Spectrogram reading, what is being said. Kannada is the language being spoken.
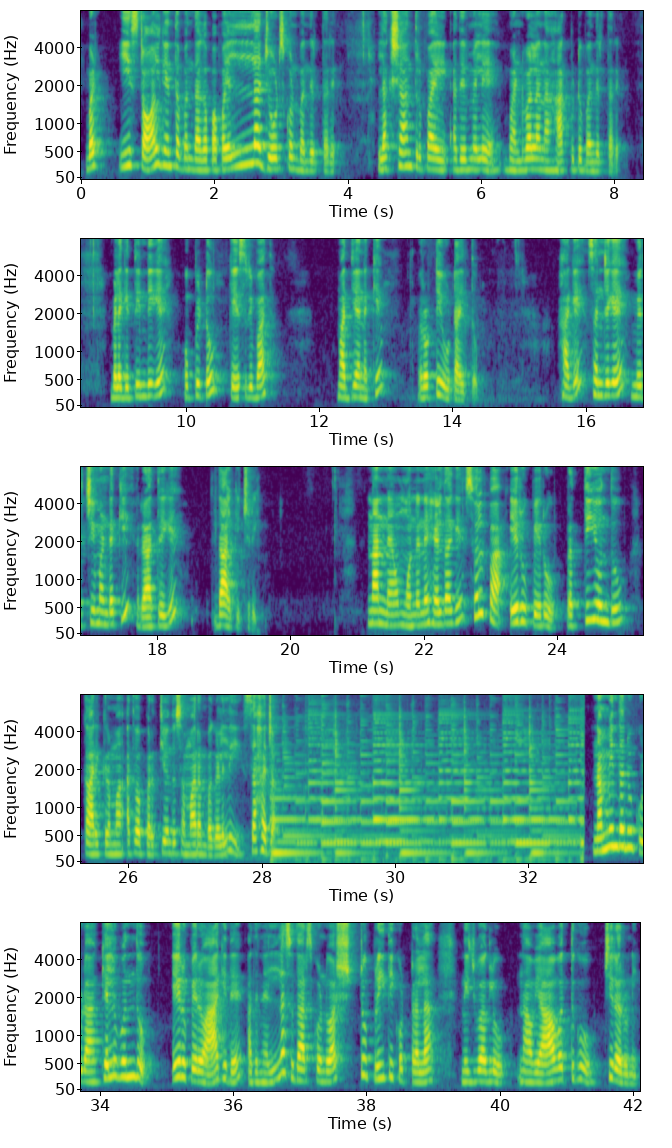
ಬಟ್ ಈ ಸ್ಟಾಲ್ಗೆ ಅಂತ ಬಂದಾಗ ಪಾಪ ಎಲ್ಲ ಜೋಡಿಸ್ಕೊಂಡು ಬಂದಿರ್ತಾರೆ. ಲಕ್ಷಾಂತರ ರೂಪಾಯಿ ಅದ್ರ ಮೇಲೆ ಬಂಡವಾಳನ ಹಾಕ್ಬಿಟ್ಟು ಬಂದಿರ್ತಾರೆ. ಬೆಳಗ್ಗೆ ತಿಂಡಿಗೆ ಉಪ್ಪಿಟ್ಟು ಕೇಸರಿ ಬಾತ್ ಮಧ್ಯಾಹ್ನಕ್ಕೆ ರೊಟ್ಟಿ ಊಟ ಇತ್ತು. ಹಾಗೆ ಸಂಜೆಗೆ ಮಿರ್ಚಿ ಮಂಡಕ್ಕಿ, ರಾತ್ರಿಗೆ ದಾಲ್ ಕಿಚಡಿ. ನಾನು ಮೊನ್ನೆ ಹೇಳಿದಾಗೆ ಸ್ವಲ್ಪ ಏರುಪೇರು ಪ್ರತಿಯೊಂದು ಕಾರ್ಯಕ್ರಮ ಅಥವಾ ಪ್ರತಿಯೊಂದು ಸಮಾರಂಭಗಳಲ್ಲಿ ಸಹಜ. ನಮ್ಮಿಂದನೂ ಕೂಡ ಕೆಲವೊಂದು ಏರುಪೇರು ಆಗಿದೆ. ಅದನ್ನೆಲ್ಲ ಸುಧಾರಿಸ್ಕೊಂಡು ಅಷ್ಟು ಪ್ರೀತಿ ಕೊಟ್ರಲ್ಲ, ನಿಜವಾಗ್ಲೂ ನಾವು ಯಾವತ್ತಿಗೂ ಚಿರಋಣಿ.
